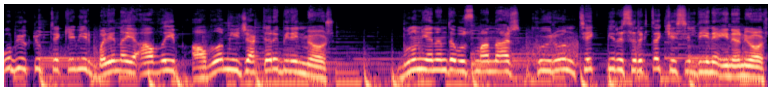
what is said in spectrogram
bu büyüklükteki bir balinayı avlayıp avlamayacakları bilinmiyor. Bunun yanında uzmanlar kuyruğun tek bir ısırıkta kesildiğine inanıyor.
